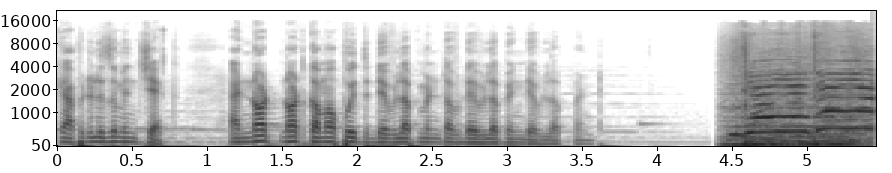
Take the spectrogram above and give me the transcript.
capitalism in check and not not come up with the development of developing development. jaya jaya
